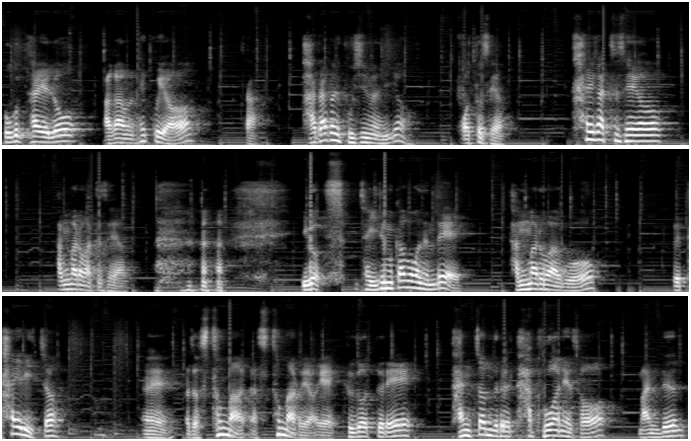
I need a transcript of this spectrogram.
고급 타일로 마감을 했고요. 자, 바닥을 보시면요. 어떠세요? 타일 같으세요? 강마루 같으세요? 이거, 자, 이름을 까먹었는데, 강마루하고 그 타일이 있죠? 예, 맞아. 스톤마, 스톤마루요. 예, 그것들의 단점들을 다 보완해서 만든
